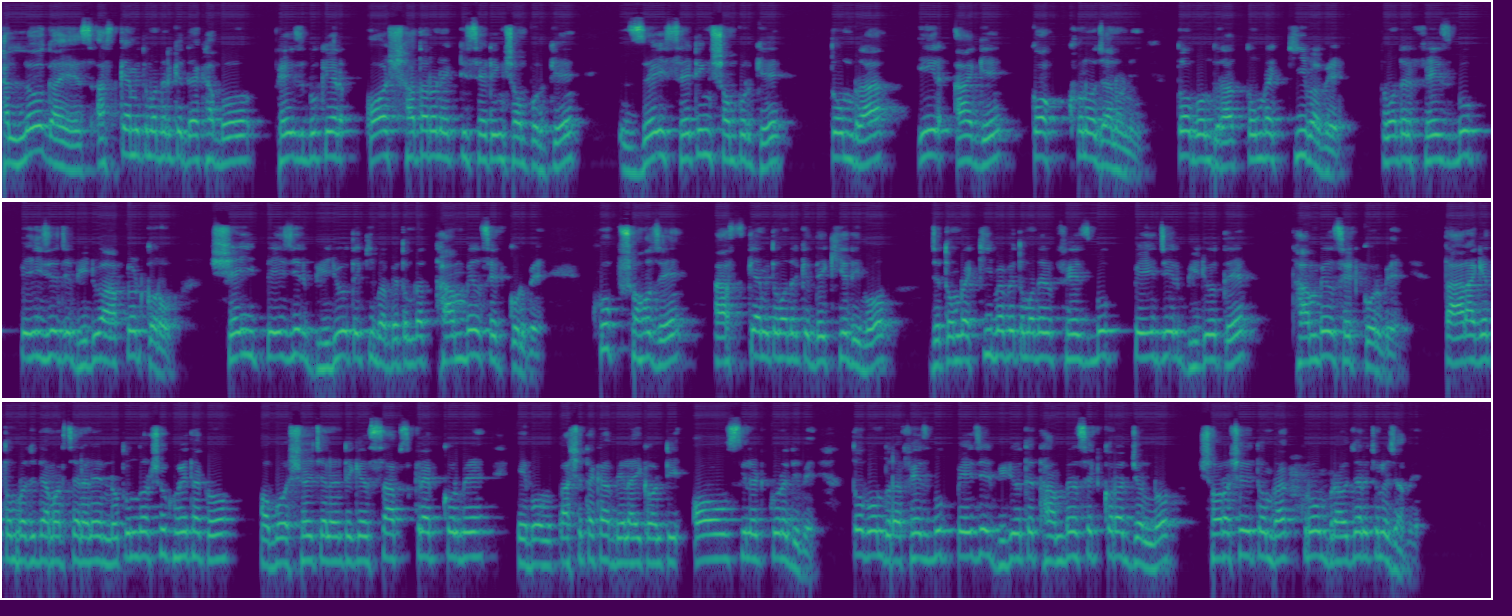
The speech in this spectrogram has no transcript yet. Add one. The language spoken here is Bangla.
হ্যালো গায়েস, আজকে আমি তোমাদেরকে দেখাবো ফেসবুকের অসাধারণ একটি সেটিং সম্পর্কে। যেই সেটিং সম্পর্কে তোমরা এর আগে কখনো জানোনি। তো বন্ধুরা, তোমরা কীভাবে তোমাদের ফেসবুক পেজে যে ভিডিও আপলোড করো, সেই পেজের ভিডিওতে কীভাবে তোমরা থাম্বেল সেট করবে, খুব সহজে আজকে আমি তোমাদেরকে দেখিয়ে দিব যে তোমরা কীভাবে তোমাদের ফেসবুক পেজের ভিডিওতে থাম্বেল সেট করবে। তার আগে তোমরা যদি আমার চ্যানেলের নতুন দর্শক হয়ে থাকো, অবশ্যই চ্যানেলটিকে সাবস্ক্রাইব করবে এবং পাশে থাকা বেল আইকনটি অল সিলেক্ট করে দিবে। তো বন্ধুরা ফেসবুক পেজের ভিডিওতে থাম্বেল সেট করার জন্য সরাসরি তোমরা ক্রোম ব্রাউজারে চলে যাবে।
